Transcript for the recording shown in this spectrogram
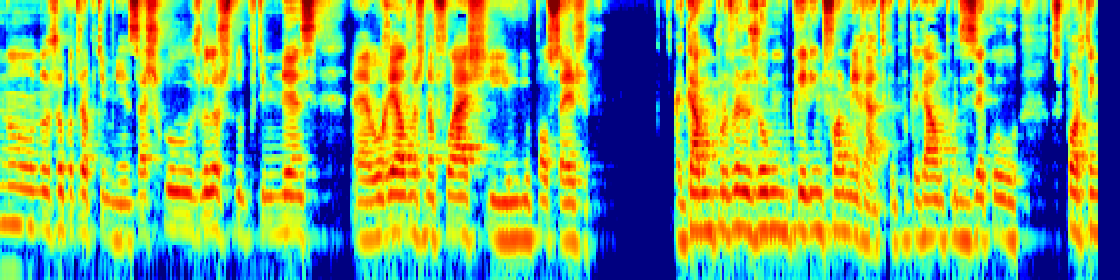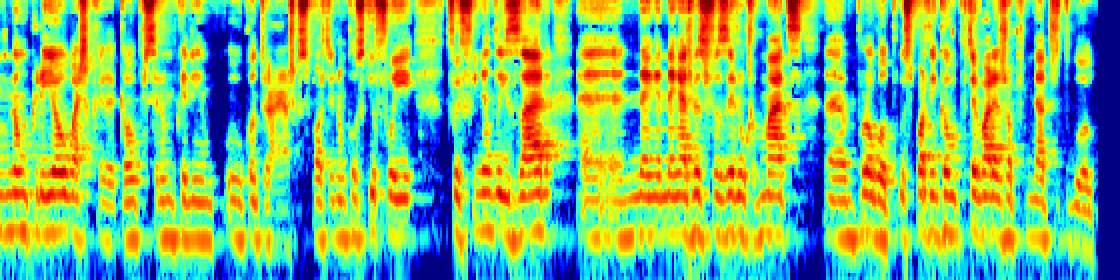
no, no jogo contra o Portimonense. Acho que os jogadores do Portimonense, uh, o Relvas na Flash e, e, o Paulo Sérgio, acabam por ver o jogo um bocadinho de forma errática, porque acabam por dizer que o, Sporting não criou, acho que acabou por ser um bocadinho o contrário. Acho que o Sporting não conseguiu foi, foi finalizar, uh, nem, nem às vezes fazer o remate uh, para o gol, porque o Sporting acabou por ter várias oportunidades de gol.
